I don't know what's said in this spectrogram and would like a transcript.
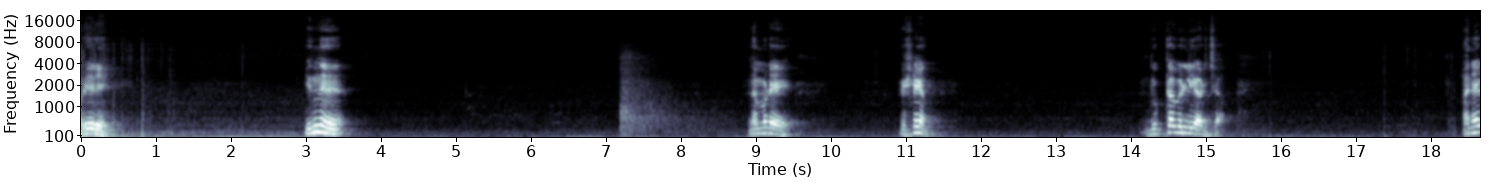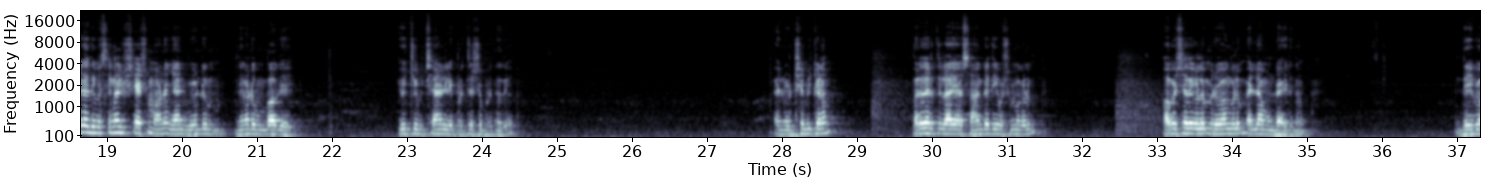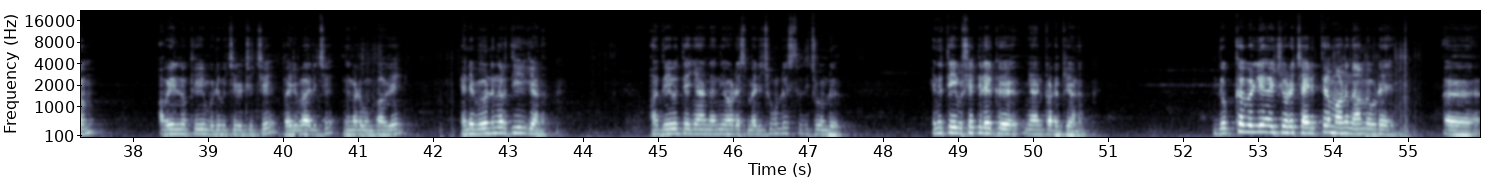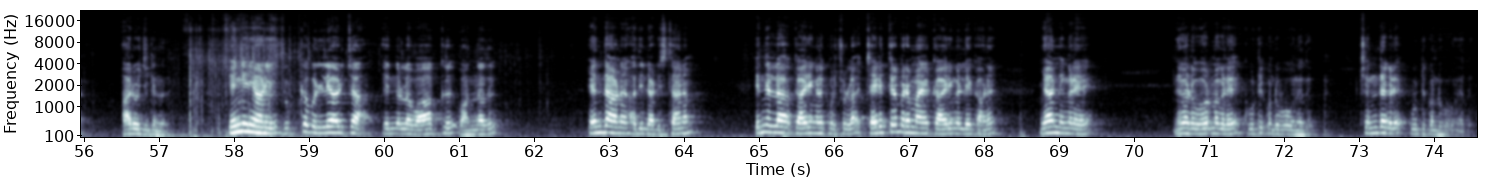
പ്രിയരെ ഇന്ന് നമ്മുടെ വിഷയം ദുഃഖവെള്ളിയാഴ്ച. അനേക ദിവസങ്ങൾക്ക് ശേഷമാണ് ഞാൻ വീണ്ടും നിങ്ങളുടെ മുമ്പാകെ യൂട്യൂബ് ചാനലിൽ പ്രത്യക്ഷപ്പെടുന്നത്. എന്നോട് ക്ഷമിക്കണം. പലതരത്തിലായ സാങ്കേതിക വിഷമങ്ങളും അവശതകളും രോഗങ്ങളും എല്ലാം ഉണ്ടായിരുന്നു. ദൈവം അവയിൽ നിന്നൊക്കെയും വിടുവിച്ച് രക്ഷിച്ച് പരിപാലിച്ച് നിങ്ങളുടെ മുമ്പാകെ എന്നെ വീണ്ടും നിർത്തിയിരിക്കുകയാണ്. ആ ദൈവത്തെ ഞാൻ നന്ദിയോടെ സ്മരിച്ചുകൊണ്ട് സ്തുതിച്ചുകൊണ്ട് ഇന്നത്തെ ഈ വിഷയത്തിലേക്ക് ഞാൻ കടക്കുകയാണ്. ദുഃഖ വെള്ളിയാഴ്ചയുടെ ചരിത്രമാണ് നാം ഇവിടെ ആലോചിക്കുന്നത്. എങ്ങനെയാണ് ഈ ദുഃഖ വെള്ളിയാഴ്ച എന്നുള്ള വാക്ക് വന്നത്? എന്താണ് അതിന്റെ അടിസ്ഥാനം? എന്നുള്ള കാര്യങ്ങളെക്കുറിച്ചുള്ള ചരിത്രപരമായ കാര്യങ്ങളിലേക്കാണ് ഞാൻ നിങ്ങളെ നിങ്ങളുടെ ഓർമ്മകളെ കൂട്ടിക്കൊണ്ടുപോകുന്നത് ചിന്തകളെ കൂട്ടിക്കൊണ്ടുപോകുന്നത്.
